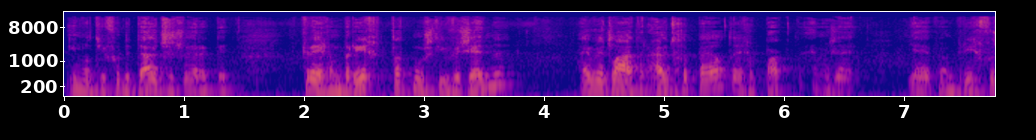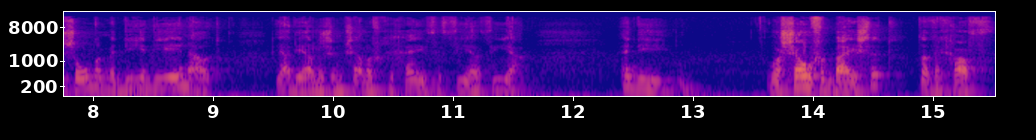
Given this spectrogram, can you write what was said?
iemand die voor de Duitsers werkte, kreeg een bericht. Dat moest hij verzenden. Hij werd later uitgepeild en gepakt. En we zei, je hebt een bericht verzonden met die en die inhoud. Ja, die hadden ze hem zelf gegeven, via via. En die was zo verbijsterd dat hij gaf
